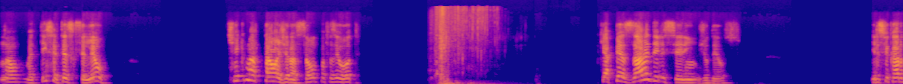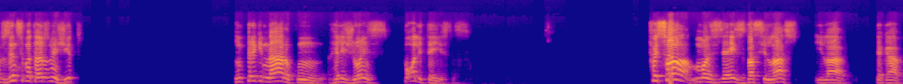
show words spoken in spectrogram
Não, mas tem certeza que você leu? Tinha que matar uma geração para fazer outra. Que apesar deles serem judeus, eles ficaram 250 anos no Egito. Impregnaram com religiões politeístas. Foi só Moisés vacilar e lá pegar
